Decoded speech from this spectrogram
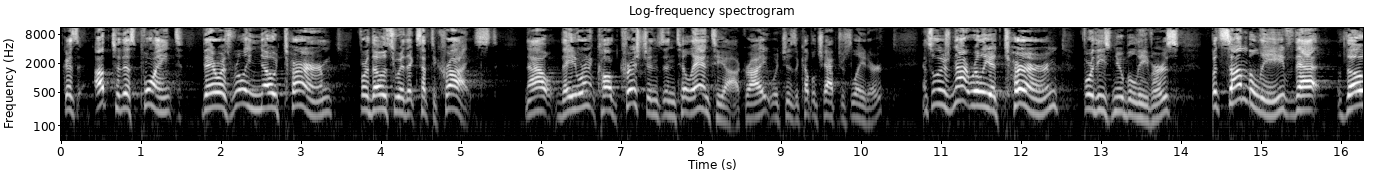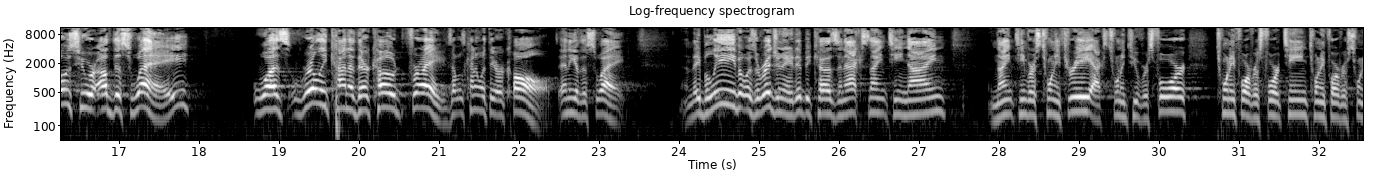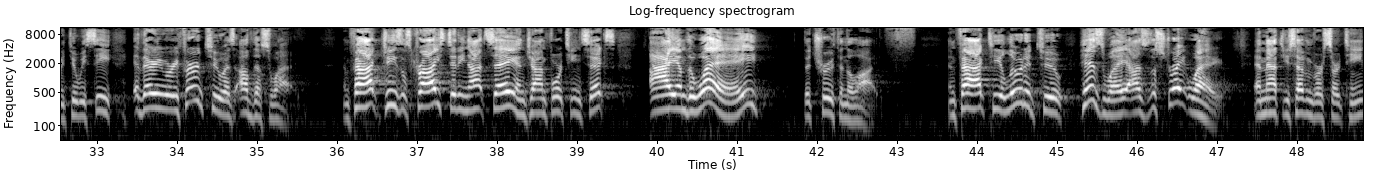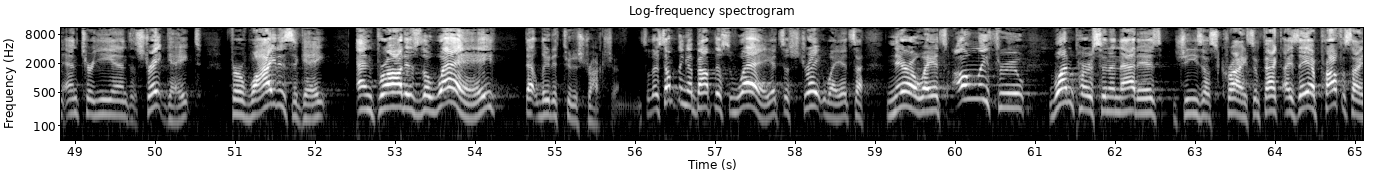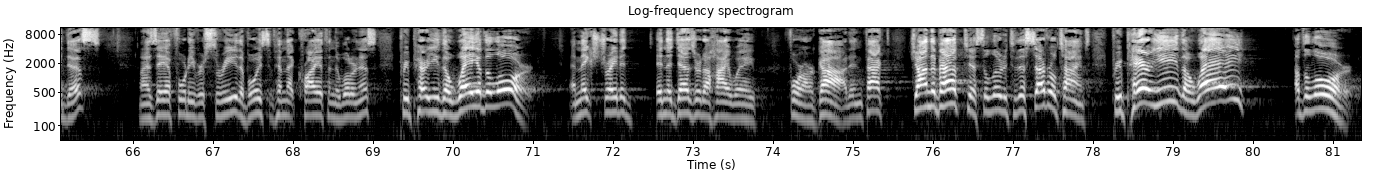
because up to this point, there was really no term for those who had accepted Christ. Now, they weren't called Christians until Antioch, right? Which is a couple chapters later. And so there's not really a term for these new believers. But some believe that those who are of this way was really kind of their code phrase. That was kind of what they were called, any of this way. And they believe it was originated because in Acts 19 9, 19 verse 23, Acts 22 verse 4, 24 verse 14, 24 verse 22, we see they were referred to as of this way. In fact, Jesus Christ, did he not say in John 14 6, I am the way, the truth, and the life? In fact, he alluded to his way as the straight way. In Matthew 7, verse 13, enter ye into the straight gate, for wide is the gate, and broad is the way that leadeth to destruction. So there's something about this way. It's a straight way, it's a narrow way. It's only through one person, and that is Jesus Christ. In fact, Isaiah prophesied this In Isaiah 40, verse 3, the voice of him that crieth in the wilderness, Prepare ye the way of the Lord, and make straight in the desert a highway for our God. In fact, John the Baptist alluded to this several times. Prepare ye the way of the Lord.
